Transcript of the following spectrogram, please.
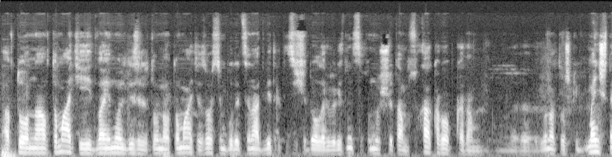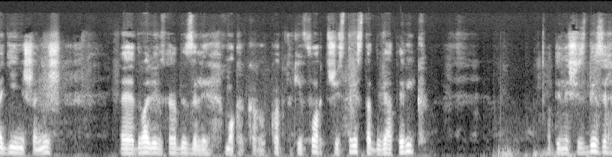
авто на автоматі і 2.0 дизель авто на автоматі. Зовсім буде ціна 2-3 тисячі доларів різниця, тому що там суха коробка, там, е, вона трошки менш надійніша, ніж е, 2 літра дизелі мокра коробка. От такий Ford 6300, 9 рік. 1.6 дизель,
